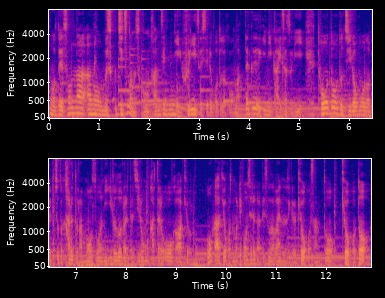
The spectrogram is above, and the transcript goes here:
もうでそんなあの息子実の息子が完全にフリーズしてることとかを全く意に介さずにとうとうと持論を述べるちょっとカルトな妄想に彩られた持論を語る大川京子。大川京子とも離婚してるから別の名前なんだけど京子さんと京子と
